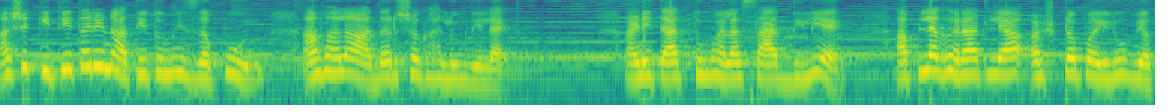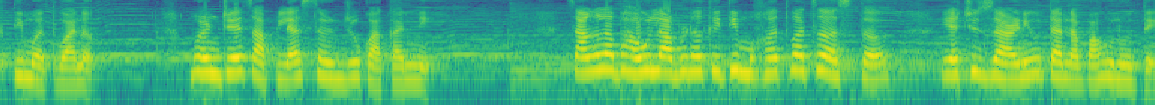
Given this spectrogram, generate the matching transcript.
अशी कितीतरी नाती तुम्ही जपून आम्हाला आदर्श घालून दिलायत. आणि त्यात तुम्हाला साथ दिली आहे आपल्या घरातल्या अष्टपैलू व्यक्तिमत्वानं म्हणजेच आपल्या संजू काकांनी. चांगला भाऊ लाभणं किती महत्वाचं असतं याची जाणीव त्यांना पाहून होते.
